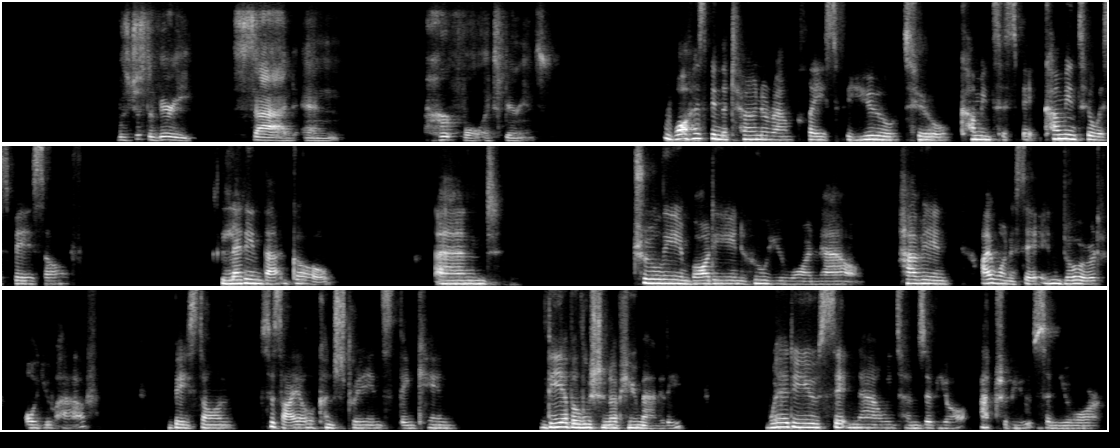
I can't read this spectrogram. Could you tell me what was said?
was just a very sad and hurtful experience. What has been the turnaround place for you to come into space, come into a space of letting that go and truly embodying who you are now, having, I want to say, endured all you have based on societal constraints, thinking, the evolution of humanity. Where do you sit now in terms of your attributes and your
